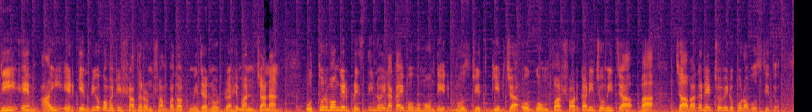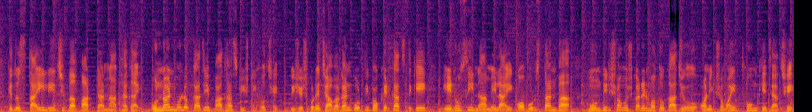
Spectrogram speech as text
ডিএমআই এর কেন্দ্রীয় কমিটির সাধারণ সম্পাদক মিজানুর রহমান জানান, উত্তরবঙ্গের বিস্তীর্ণ এলাকায় বহু মন্দির, মসজিদ, গির্জা ও গোমফা সরকারি জমি চা বা চা বাগানের জমির ওপর অবস্থিত। কিন্তু স্থায়ী লিজ বা পাট্টা না থাকায় উন্নয়নমূলক কাজে বাধা সৃষ্টি হচ্ছে। বিশেষ করে চা বাগান কর্তৃপক্ষের কাছ থেকে এনওসি না মেলায় কবরস্থান বা মন্দির সংস্কারের মতো কাজও অনেক সময় থমকে যাচ্ছে।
